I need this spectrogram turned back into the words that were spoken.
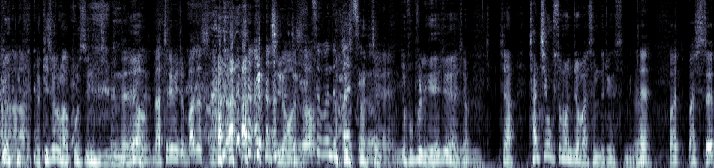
그런 기적을 맛볼 수 있는 네, 집인데요. 네. 나트륨이 좀 빠졌으니까 넣어서 수분도 빠지고. 네. 좀 부풀리게 해줘야죠. 자 잔치국수 먼저 말씀드리겠습니다. 네. 마, 맛있어요?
